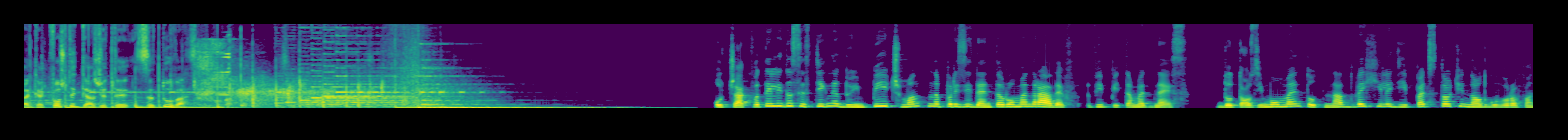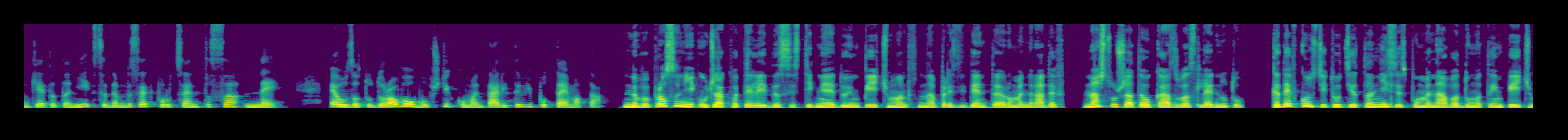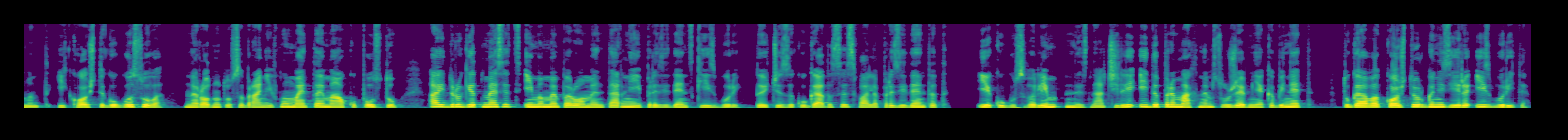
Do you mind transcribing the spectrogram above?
А какво ще кажете за това? Очаквате ли да се стигне до импичмент на президента Румен Радев? Ви питаме днес. До този момент от над 2500 отговора в анкетата ни 70% са не. Елза Тодорова обобщи коментарите ви по темата. На въпроса ни очаквате ли да се стигне до импичмент на президента Румен Радев, наш слушател казва следното. Къде в Конституцията ни се споменава думата импичмент и кой ще го гласува? Народното събрание в момента е малко пусто, а и другият месец имаме парламентарни и президентски избори, тъй че за кога да се сваля президентът? И ако го свалим, не значи ли и да премахнем служебния кабинет? Тогава кой ще организира изборите?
